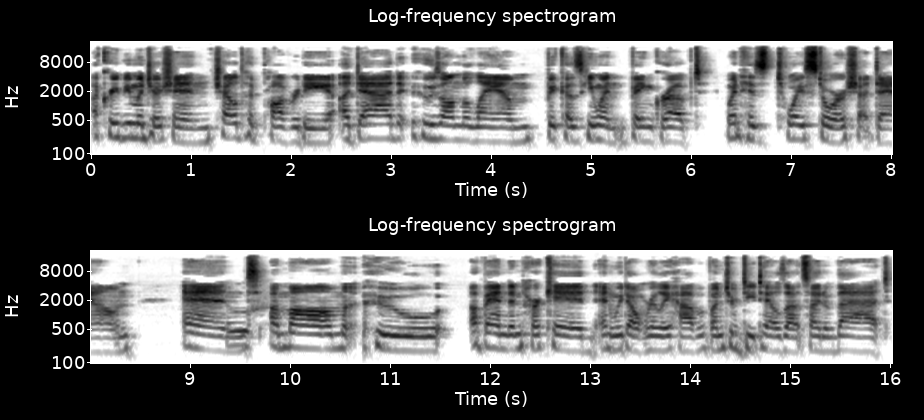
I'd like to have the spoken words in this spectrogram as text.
a creepy magician, childhood poverty, a dad who's on the lam because he went bankrupt when his toy store shut down, and Oof. a mom who abandoned her kid, and we don't really have a bunch of details outside of that,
